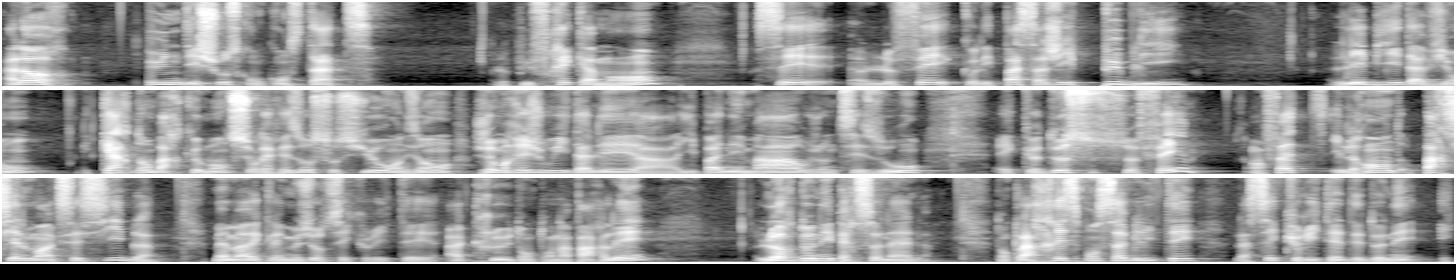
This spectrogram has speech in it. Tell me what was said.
Alors, une des choses qu'on constate le plus fréquemment, c'est le fait que les passagers publient les billets d'avion, les cartes d'embarquement sur les réseaux sociaux en disant je me réjouis d'aller à Ipanema ou je ne sais où, et que de ce fait, en fait, ils rendent partiellement accessibles, même avec les mesures de sécurité accrues dont on a parlé, leurs données personnelles. Donc la responsabilité, la sécurité des données est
